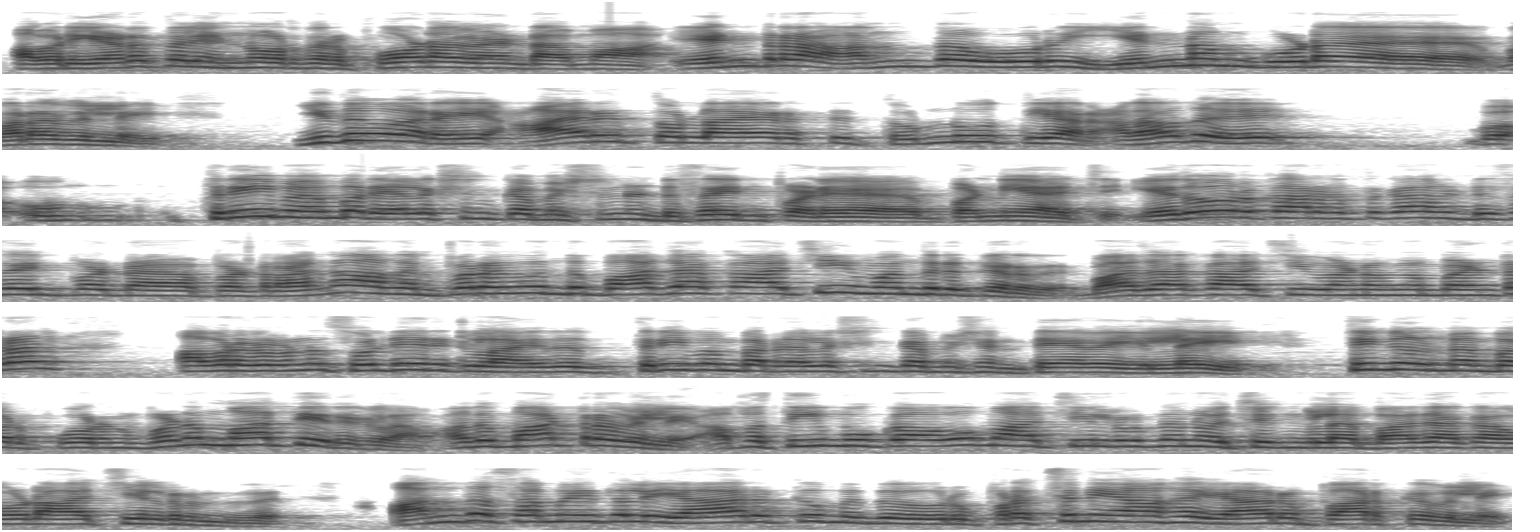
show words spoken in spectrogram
அவர் இடத்துல இன்னொருத்தர் போட வேண்டாமா? என்ற அந்த ஒரு எண்ணம் கூட வரவில்லை. இதுவரை ஆயிரத்தி தொள்ளாயிரத்தி தொண்ணூத்தி ஆறு அதாவது three member election commission design பண்ணியாச்சு. ஏதோ ஒரு காரணத்துக்காக டிசைன் பண்ண பண்றாங்க. அதன் பிறகு வந்து பாஜக ஆட்சியும் வந்திருக்கிறது. பாஜக ஆட்சி வேணும் என்றால் அவர்கள் வந்து சொல்லியிருக்கலாம் இது த்ரீ மெம்பர் எலெக்ஷன் கமிஷன் தேவையில்லை. சிங்கிள் மெம்பர் போறன்னு பண்ணி மாத்தி இருக்கலாம் அது மாற்றவில்லை. அப்ப திமுகவும் ஆட்சியில் இருந்துன்னு வச்சுங்களேன் பாஜகவோட ஆட்சியில் இருந்தது. அந்த சமயத்துல யாருக்கும் இது ஒரு பிரச்சனையாக யாரும் பார்க்கவில்லை.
